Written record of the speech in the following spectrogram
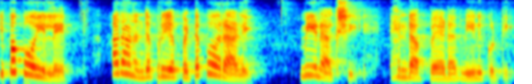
ഇപ്പോൾ പോയില്ലേ? അതാണ് എന്റെ പ്രിയപ്പെട്ട പോരാളി മീനാക്ഷി എന്റെ അപ്പയുടെ മീനുക്കുട്ടി.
